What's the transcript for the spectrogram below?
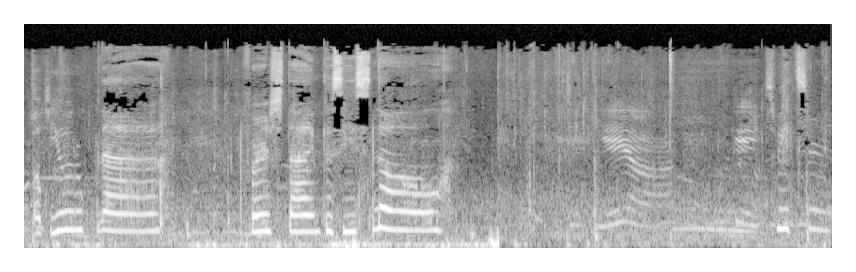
Top of Europe na. First time to see snow. Switzerland.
